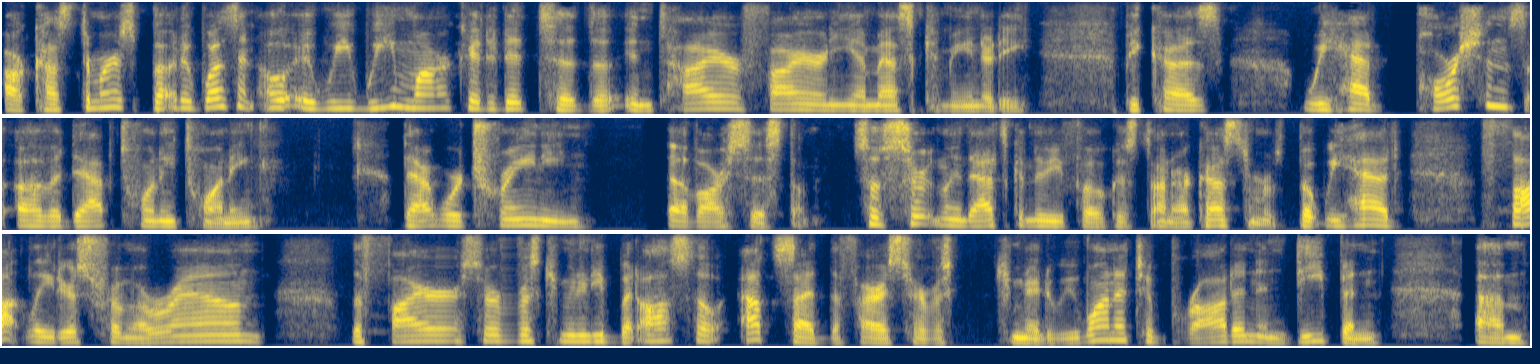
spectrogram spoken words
Our, customers, but it wasn't. Oh, it, we we marketed it to the entire fire and EMS community because we had portions of Adapt 2020 that were training of our system. So certainly that's going to be focused on our customers. But we had thought leaders from around the fire service community, but also outside the fire service community. We wanted to broaden and deepen um,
